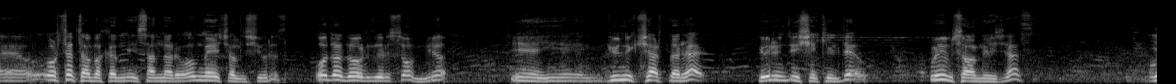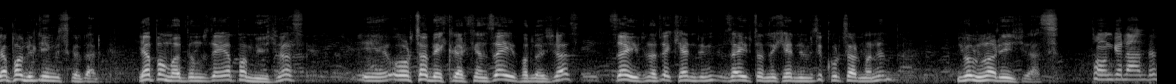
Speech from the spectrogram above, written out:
e, orta tabakanın insanları olmaya çalışıyoruz. O da doğru dürüst olmuyor. E, e, günlük şartlara göründüğü şekilde uyum sağlayacağız. Yapabildiğimiz kadar. Yapamadığımızda yapamayacağız. E, orta beklerken zayıf olacağız. Zayıfla da kendimiz, zayıftan da kendimizi kurtarmanın yolunu arayacağız. Son gölende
